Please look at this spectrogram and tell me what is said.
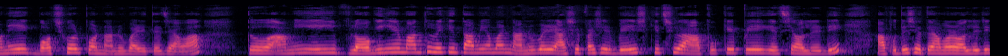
অনেক বছর পর নানু বাড়িতে যাওয়া। তো আমি এই ব্লগিং এর মাধ্যমে কিন্তু আমি আমার নানু বাড়ির আশেপাশের বেশ কিছু আপুকে পেয়ে গেছি অলরেডি আপুদের সাথে আমার অলরেডি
